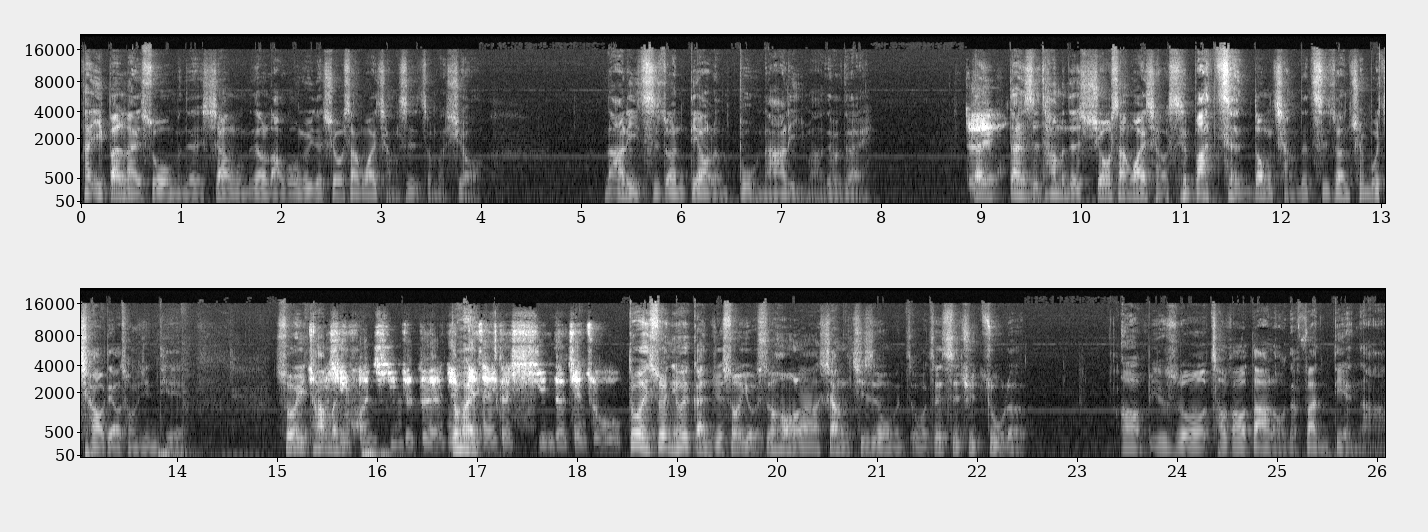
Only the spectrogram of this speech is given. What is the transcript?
那一般来说，我们的像我们这种老公寓的修缮外墙是怎么修？哪里瓷砖掉了补哪里嘛，对不对？但，但是他们的修缮外墙是把整栋墙的瓷砖全部敲掉，重新贴，所以他们重新换新就对就变成一个新的建筑物。对，所以你会感觉说，有时候呢，像其实我们我这次去住了，哦、比如说超高大楼的饭店啊，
